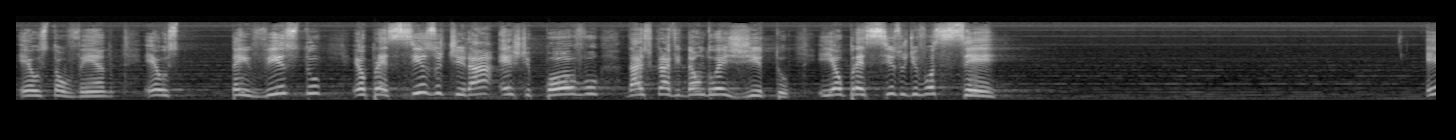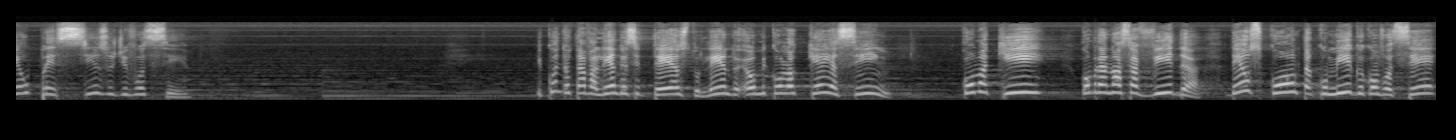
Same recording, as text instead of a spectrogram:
eu estou vendo, eu tenho visto eu preciso tirar este povo da escravidão do Egito. E eu preciso de você. Eu preciso de você. E quando eu estava lendo esse texto, lendo, eu me coloquei assim, como aqui, como na nossa vida. Deus conta comigo e com você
